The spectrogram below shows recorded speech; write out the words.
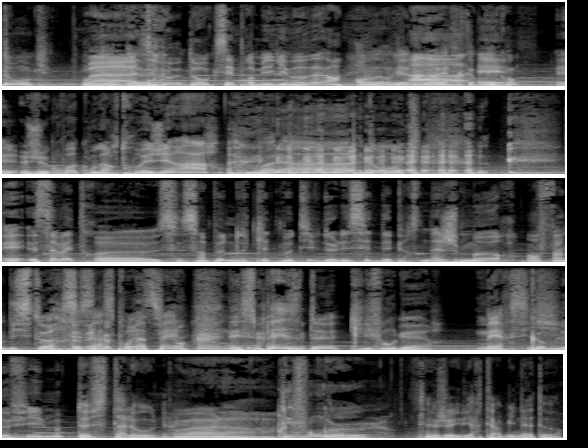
Donc, on Bah, vient de, Donc c'est premier game over. on, vient de Ah, mourir comme eh. des cons. Et Je crois qu'on a retrouvé Gérard. Voilà, donc Et ça va être, euh, c'est un peu notre leitmotiv de laisser des personnages morts en fin d'histoire. c'est ça ce qu'on appelle un espèce de cliffhanger, merci comme le film. de Stallone. Voilà. Cliffhanger. J'allais dire Terminator.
